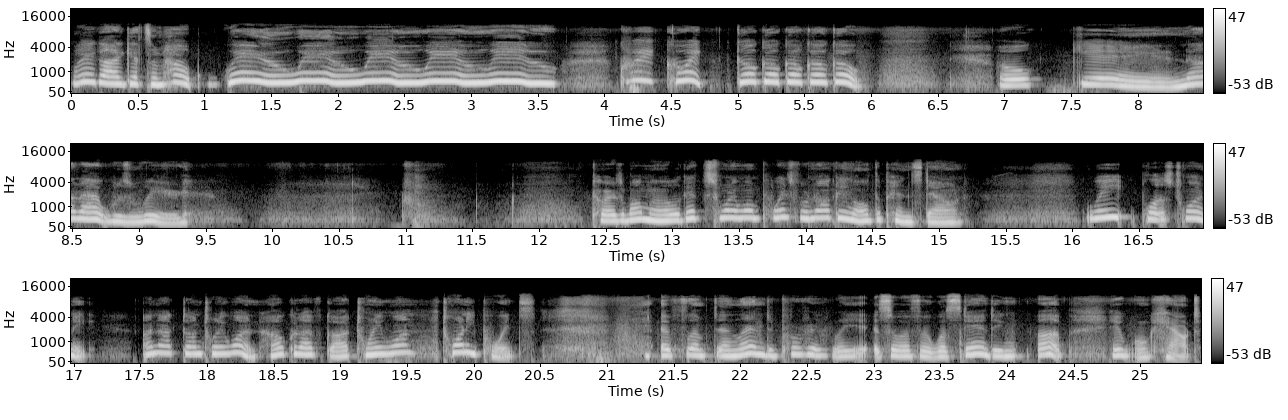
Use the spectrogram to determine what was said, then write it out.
We gotta get some help. Wee wee wee wee wee. Quick, quick, go, go, go, go, go. Okay, now that was weird. Towards Mama will get 21 points for knocking all the pins down. Wait, plus 20. I knocked down 21. How could I have got 21? 20 points. It flipped and landed perfectly, so if it was standing up, it won't count.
